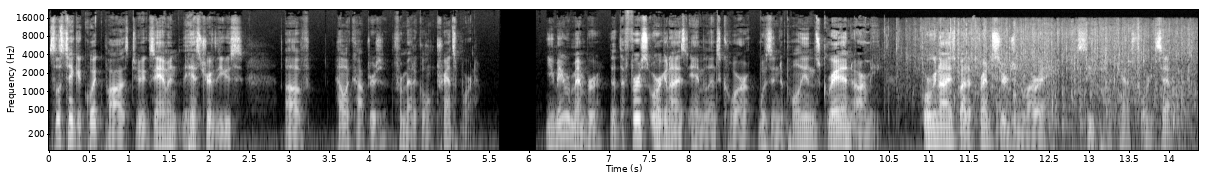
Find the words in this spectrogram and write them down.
So let's take a quick pause to examine the history of the use of helicopters for medical transport. You may remember that the first organized ambulance corps was in Napoleon's Grand Army, organized by the French surgeon Larrey. See podcast 47.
